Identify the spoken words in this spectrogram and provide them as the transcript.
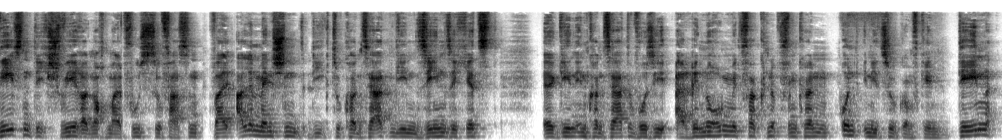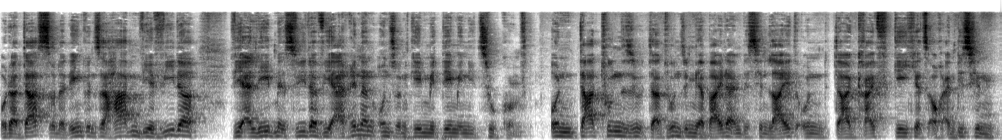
wesentlich schwerer, nochmal Fuß zu fassen, weil alle Menschen, die zu Konzerten gehen, sehen sich jetzt äh, gehen in Konzerte, wo sie Erinnerungen mit verknüpfen können und in die Zukunft gehen. Den oder das oder den Künstler haben wir wieder, wir erleben es wieder, wir erinnern uns und gehen mit dem in die Zukunft. Und da tun sie, da tun sie mir beide ein bisschen leid und da greif, gehe ich jetzt auch ein bisschen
